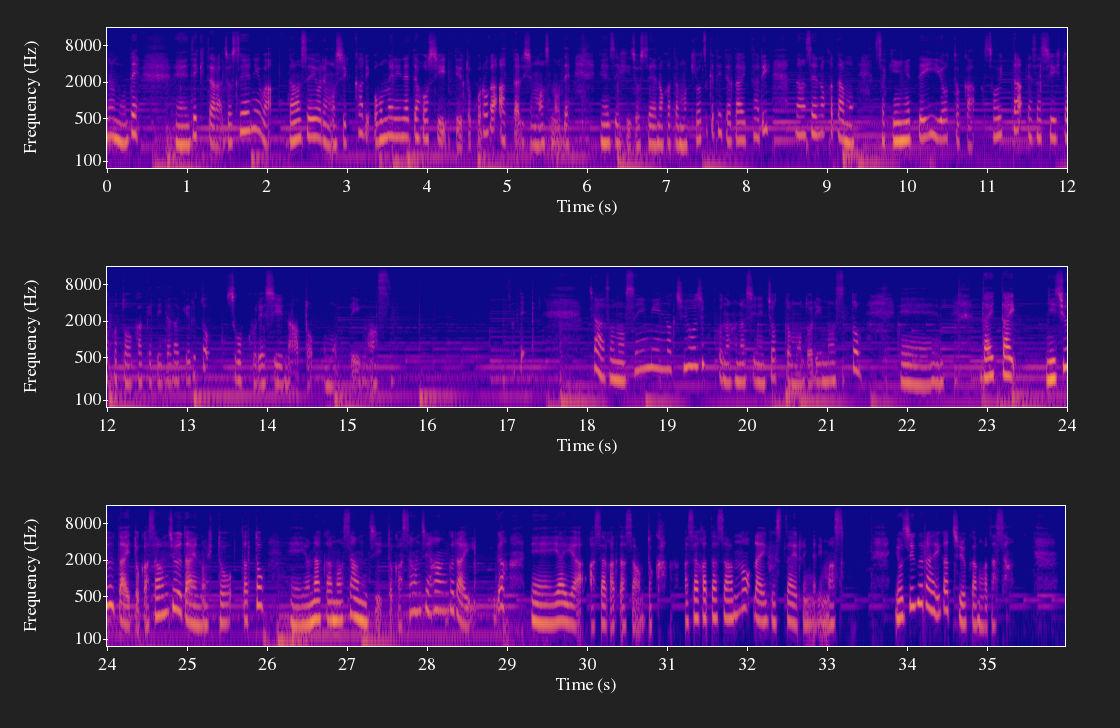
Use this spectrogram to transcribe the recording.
なので、えー、できたら女性には男性よりもしっかり多めに寝てほしいっていうところがあったりしますので、えー、ぜひ女性の方も気をつけていただいたり、男性の方も先に寝ていいよとか、そういった優しい一言をかけていただけるとすごく嬉しいなと思っています。さて、じゃあその睡眠の中央時刻の話にちょっと戻りますと、えー、大体20代とか30代の人だと、えー、夜中の3時とか3時半ぐらいが、えー、やや朝方さんとか朝方さんのライフスタイルになります。4時ぐらいが中間型さん。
